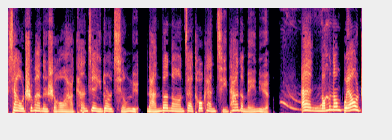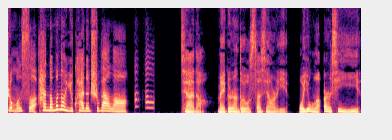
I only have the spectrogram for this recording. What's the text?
下午吃饭的时候啊，看见一对情侣，男的呢在偷看其他的美女。哎，你能不能不要这么色？还能不能愉快的吃饭了？亲爱的，每个人都有三心二意，我用了二心一意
